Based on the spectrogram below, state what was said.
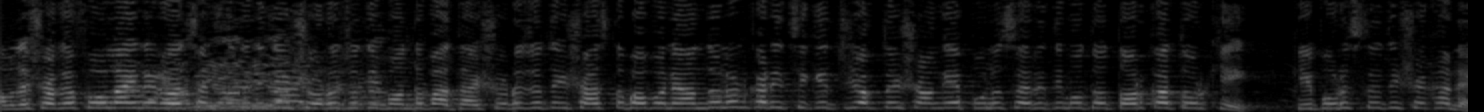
আমাদের সঙ্গে ফোন লাইনে রয়েছেন প্রতিনিধি সৌরজ্যোতি বন্দ্যোপাধ্যায়। সৌরজ্যোতি স্বাস্থ্য ভবনে আন্দোলনকারী চিকিৎসকদের সঙ্গে পুলিশের রীতিমতো তর্কাতর্কি। কি পরিস্থিতি সেখানে?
